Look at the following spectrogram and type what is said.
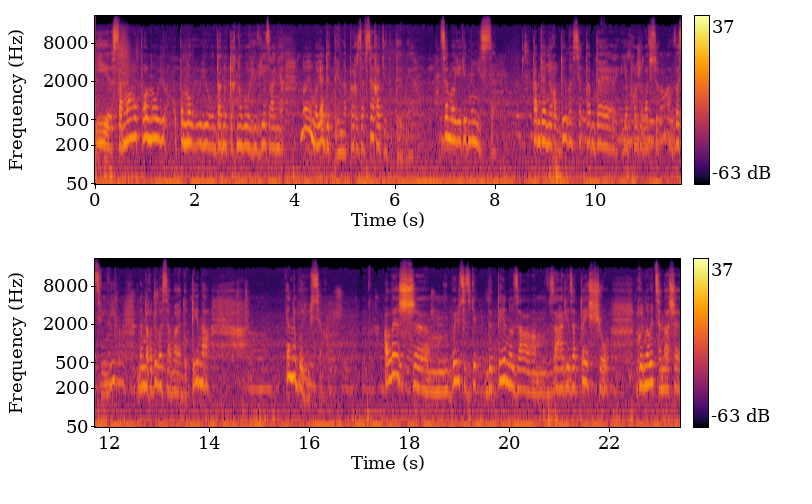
І сама опаную, опановую дану технологію в'язання. Ну і моя дитина, перш за все, раді дитини. Це моє рідне місце. Там, де я народилася, там, де я прожила всю, весь свій вік, де народилася моя дитина. Я не боюся. Але ж ем, боюся за дитину, за взагалі за те, що руйнується наше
